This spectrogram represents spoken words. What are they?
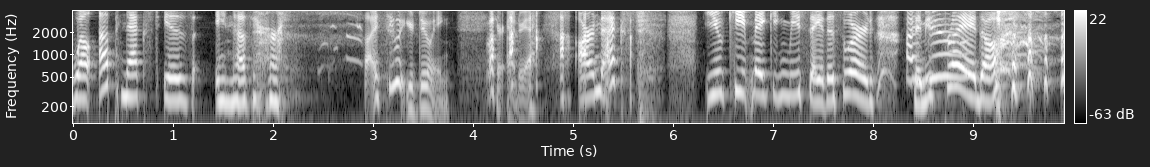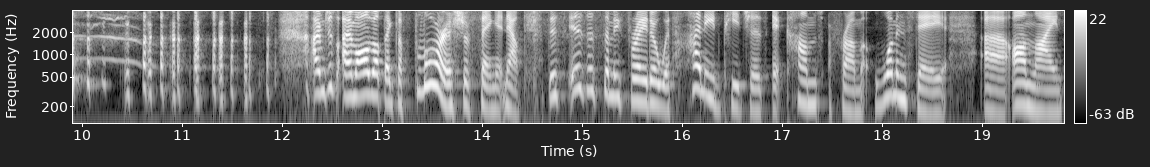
Well, up next is another. I see what you're doing here, Andrea. Our next, you keep making me say this word, semifreddo. I'm just, I'm all about like the flourish of saying it now. This is a semifreddo with honeyed peaches. It comes from Woman's Day uh, online.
